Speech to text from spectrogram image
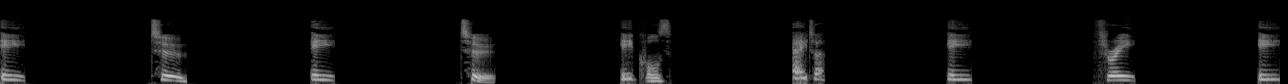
e. 2 e. 2 equals eta. E. 3 e.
